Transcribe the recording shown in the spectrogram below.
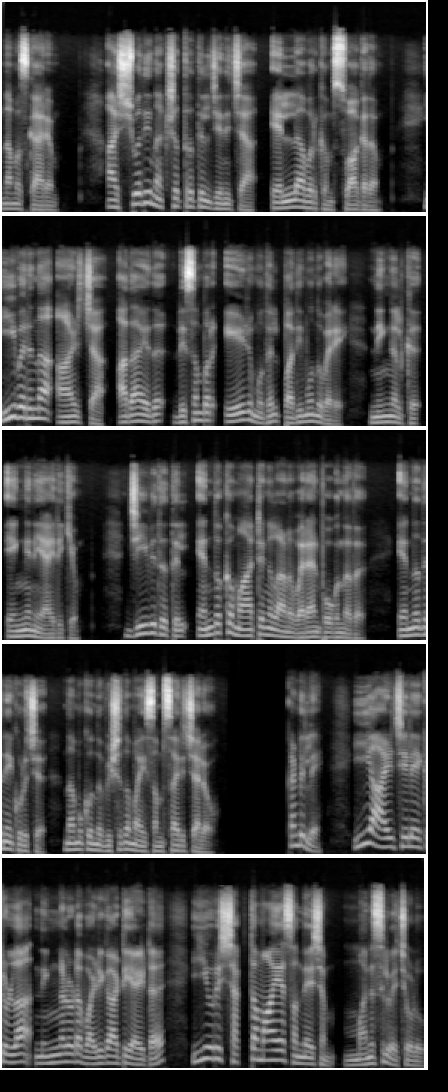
നമസ്കാരം. അശ്വതി നക്ഷത്രത്തിൽ ജനിച്ച എല്ലാവർക്കും സ്വാഗതം. ഈ വരുന്ന ആഴ്ച അതായത് ഡിസംബർ ഏഴ് മുതൽ പതിമൂന്ന് വരെ നിങ്ങൾക്ക് എങ്ങനെയായിരിക്കും? ജീവിതത്തിൽ എന്തൊക്കെ മാറ്റങ്ങളാണ് വരാൻ പോകുന്നത്? എന്നതിനെക്കുറിച്ച് നമുക്കൊന്ന് വിശദമായി സംസാരിച്ചാലോ? കണ്ടില്ലേ? ഈ ആഴ്ചയിലേക്കുള്ള നിങ്ങളുടെ വഴികാട്ടിയായിട്ട് ഈ ഒരു ശക്തമായ സന്ദേശം മനസ്സിൽ വെച്ചോളൂ.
